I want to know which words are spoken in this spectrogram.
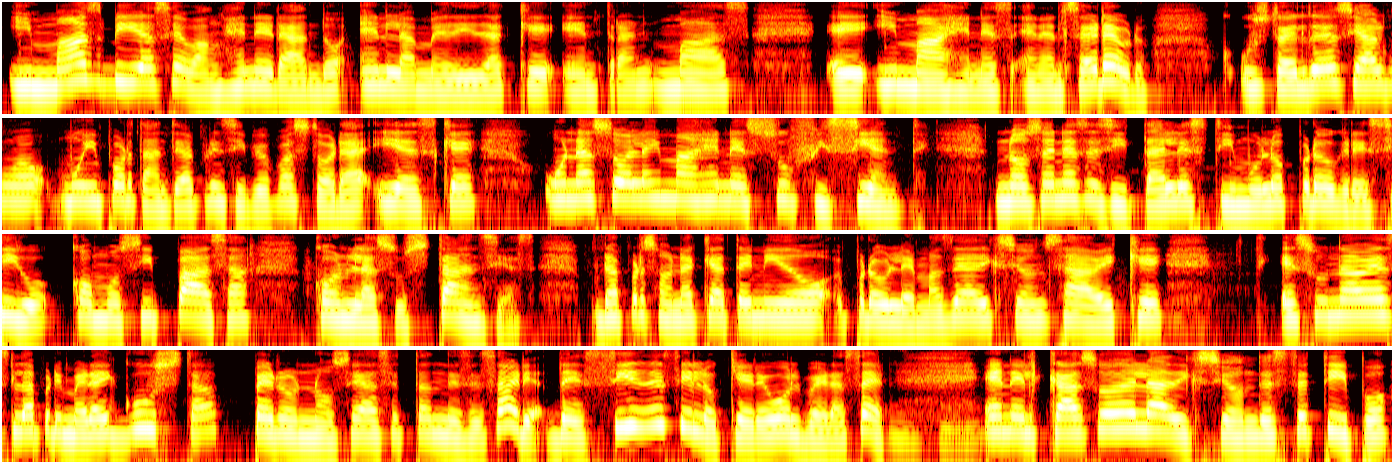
y más vías se van generando en la medida que entran más eh, imágenes en el cerebro. Usted le decía algo muy importante al principio, pastora, y es que una sola imagen es suficiente. No se necesita el estímulo progresivo, como si pasa con las sustancias. Una persona que ha tenido problemas de adicción sabe que es una vez la primera y gusta, pero no se hace tan necesaria. Decide si lo quiere volver a hacer. En el caso de la adicción de este tipo,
